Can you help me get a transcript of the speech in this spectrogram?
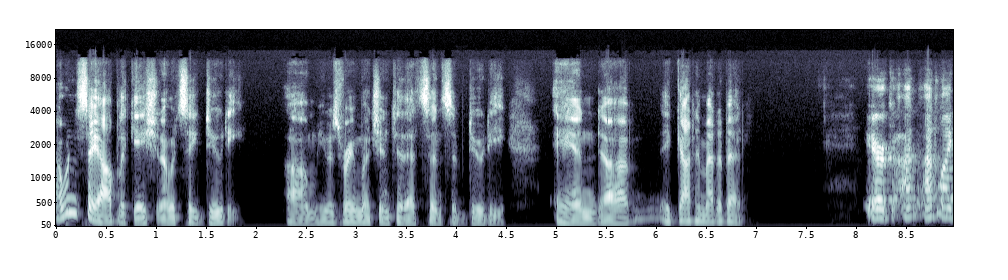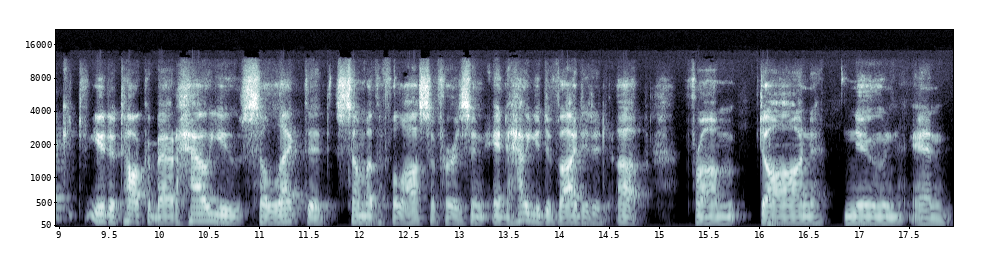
I wouldn't say obligation, I would say duty. Um, he was very much into that sense of duty, and uh, it got him out of bed. Eric, I'd, like you to talk about how you selected some of the philosophers and, and how you divided it up from dawn, noon, and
